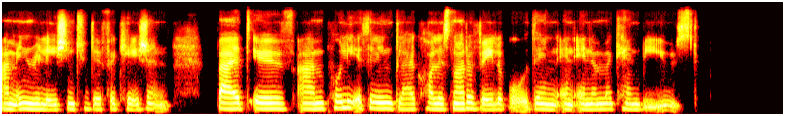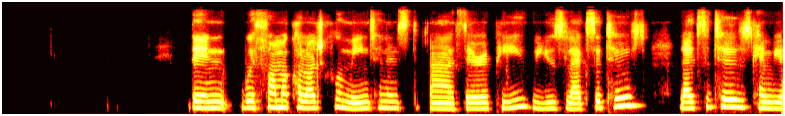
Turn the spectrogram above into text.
um, in relation to defecation. But if um, polyethylene glycol is not available, then an enema can be used. Then with pharmacological maintenance uh, therapy, we use laxatives. Laxatives can be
